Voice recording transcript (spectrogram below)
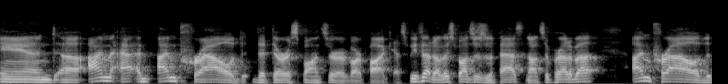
and uh, I'm, I'm I'm proud that they're a sponsor of our podcast. We've had other sponsors in the past, not so proud about. I'm proud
